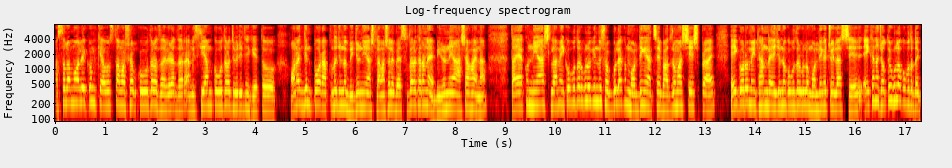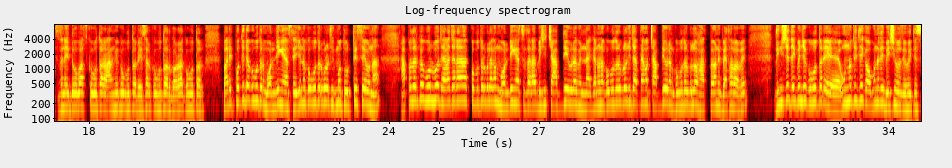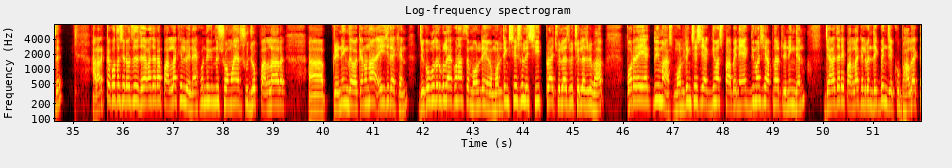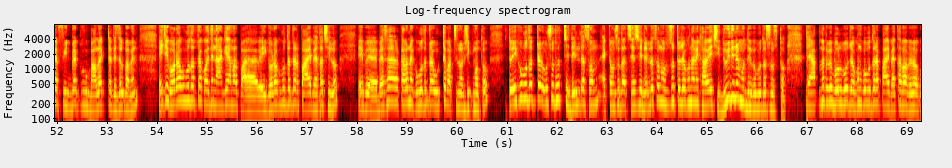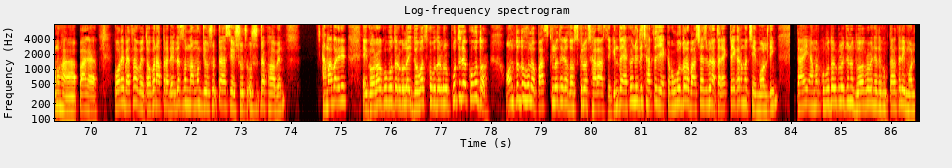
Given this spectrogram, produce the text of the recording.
আসসালামু আলাইকুম, কি অবস্থা? আমার সব কবুতর জাভিরাদার আমি সিয়াম কবুতর জবিরি থেকে। তো অনেকদিন পর আপনাদের জন্য ভিডিও নিয়ে আসলাম। আসলে ব্যস্ততার কারণে ভিডিও নিয়ে আসা হয় না। তাই এখন নিয়ে আসলাম। এই কবুতরগুলো কিন্তু সবগুলো এখন মোল্ডিং এ আছে। ভাদ্র মাস শেষ প্রায়। এই গরম, এই ঠান্ডা, এই জন্য কবুতরগুলো মোল্ডিং এ চলে আসছে। এইখানে যতগুলো কবুতর দেখতেছেন, এই দোবাজ কবুতর, আর্মি কবুতর, রেসার কবুতর গড়া কবুতর, বাড়ির প্রতিটা কবুতর মোল্ডিং এ আছে। এই জন্য কবুতরগুলো ঠিক মতো উঠতেছেও না। আপনাদেরকে বলব, যারা যারা কবুতরগুলো এখন মোল্ডিং আছে, তারা বেশি চাপ দিয়ে উড়াবেন না। কেননা কবুতরগুলো যদি আপনি এখন চাপ দিয়ে উড়ান কবুতরগুলো হাত পায়ে অনেক ব্যথা পাবে। দিন শেষে দেখবেন যে কবুতর উন্নতি থেকে অবনতি বেশি হইতেছে। আর আরেকটা কথা সেটা হচ্ছে যারা যারা পাল্লা খেলবেন, এখনই কিন্তু সময় আর সুযোগ পাল্লার ট্রেনিং দেওয়া। কেননা এই যে দেখেন, যে কবুতরগুলো এখন আছে মল্ডিং মল্টিং শেষ হলে শীত প্রায় চলে আসবে চলে আসবে ভাব। পরে এই এক দুই মাস মল্টিং শেষে এক দুই মাস পাবেন এক দুই মাসে আপনারা ট্রেনিং দেন। যারা যারা পাল্লা খেলবেন, দেখবেন যে খুব ভালো একটা ফিডব্যাক খুব ভালো একটা রেজাল্ট পাবেন। এই যে গড়া কবুতরটা কয়দিন আগে আমার এই গড়া কবুতরটার পায়ে ব্যথা ছিল, এই ব্যথার কারণে কবুতরটা উঠতে পারছিল না ঠিক মতো তো এই কবুতরটার ওষুধ হচ্ছে ডেল্ডাসন, একটা ওষুধ আছে। সেই ডেল্ডাসন ওষুধটা যখন আমি খাওয়াইছি দুই দিনের মধ্যে কবুতর সুস্থ। তাই আপনাদেরকে বলব, যখন কবুতরের পায়ে ব্যথা পাবে বা কোনো পা- পরে ব্যথা হবে, তখন আপনারা ডেল্ডাসন নামক যে ওষুধটা আছে ওষুধটা খাওয়াবেন। আমার বাড়ির এই ঘরোয়া কবুতরগুলো এই দোবাস কবুতরগুলো প্রতিটা কবুতর অন্তত হলো পাঁচ কিলো থেকে দশ কিলো ছাড়া আছে। কিন্তু এখন যদি ছাড়তে যাই, একটা কবুতর বাসা আসবে না, তার একটাই কারণ হচ্ছে এই মল্টিং। তাই আমার কবুতরগুলোর জন্য দোয়া করবেন যাতে খুব তাড়াতাড়ি মল্টিং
